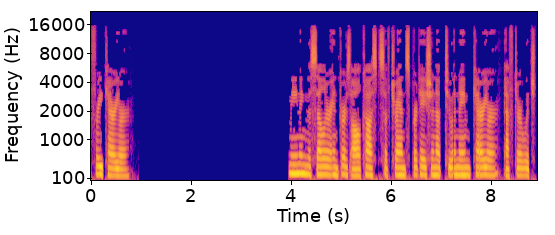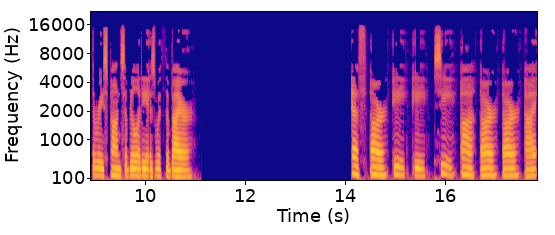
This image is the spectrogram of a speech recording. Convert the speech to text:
Free carrier. Meaning the seller incurs all costs of transportation up to a named carrier, after which the responsibility is with the buyer. F R E E C A R R I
